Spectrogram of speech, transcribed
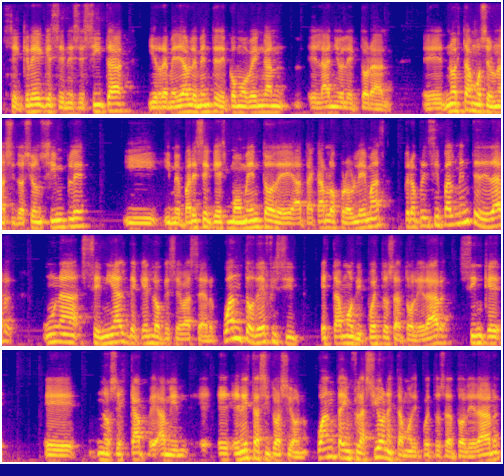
se cree que se necesita irremediablemente de cómo vengan el año electoral. Eh, no estamos en una situación simple y, me parece que es momento de atacar los problemas, pero principalmente de dar una señal de qué es lo que se va a hacer. ¿Cuánto déficit estamos dispuestos a tolerar sin que eh, nos escape, eh, en esta situación? ¿Cuánta inflación estamos dispuestos a tolerar?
